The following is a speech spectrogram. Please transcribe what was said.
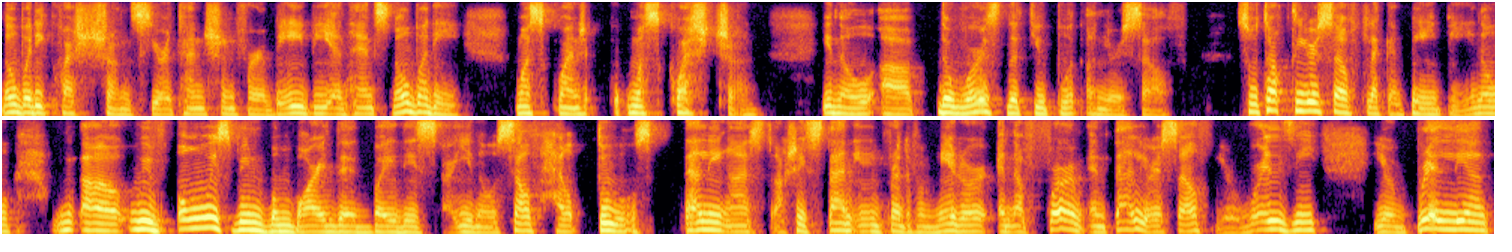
Nobody questions your attention for a baby, and hence nobody must, must question, you know, uh, the worth that you put on yourself. So talk to yourself like a baby. You know, uh, we've always been bombarded by these, you know, self-help tools telling us to actually stand in front of a mirror and affirm and tell yourself you're worthy, you're brilliant,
